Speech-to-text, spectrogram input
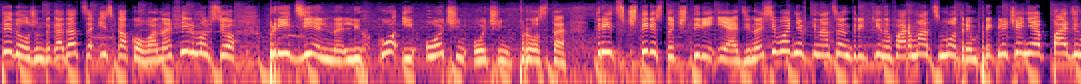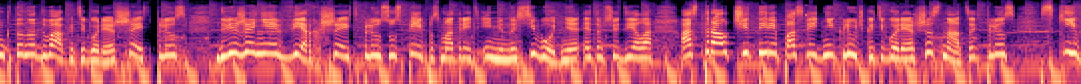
Ты должен догадаться, из какого она фильма. Все предельно легко и очень-очень просто. 34 104 и 1. А сегодня в киноцентре киноформат смотрим «Приключения Паддингтона 2» категория 6+, «Движение вверх» 6+, успей посмотреть именно сегодня это все дело. «Астрал 4. Последний ключ» категория 16+, «Скиф»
